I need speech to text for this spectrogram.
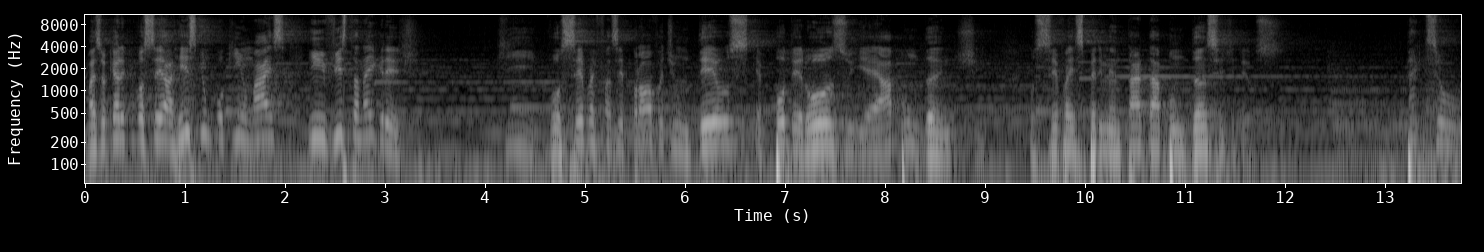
Mas eu quero que você arrisque um pouquinho mais e invista na igreja. Que você vai fazer prova de um Deus que é poderoso e é abundante. Você vai experimentar da abundância de Deus. Pegue seu,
